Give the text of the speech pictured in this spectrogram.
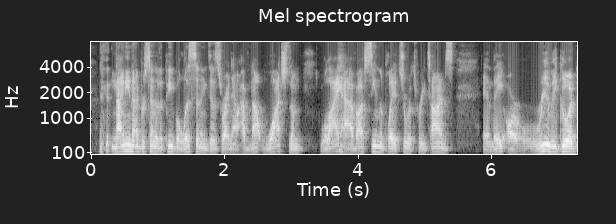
99% of the people listening to this right now have not watched them. Well, I have. I've seen them play two or three times, and they are really good.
